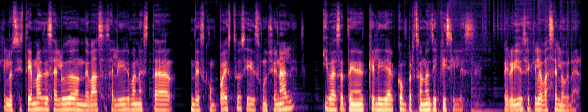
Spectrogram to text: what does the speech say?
que los sistemas de salud a donde vas a salir van a estar descompuestos y disfuncionales, y vas a tener que lidiar con personas difíciles. Pero yo sé que lo vas a lograr.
